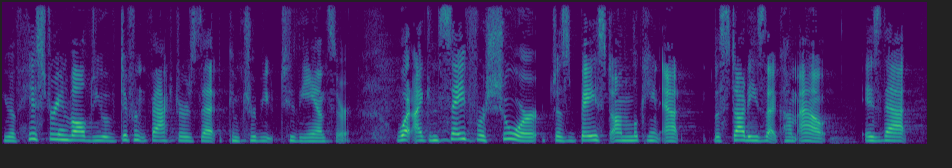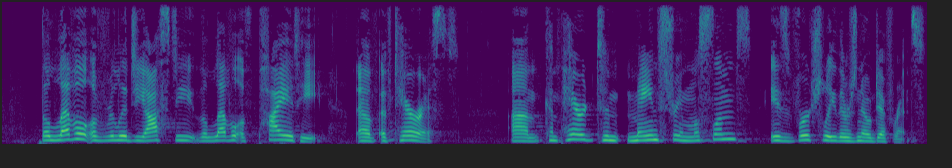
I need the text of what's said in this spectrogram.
you have history involved, you have different factors that contribute to the answer. What I can say for sure, just based on looking at the studies that come out, is that the level of religiosity, the level of piety of, of terrorists um, compared to mainstream Muslims is virtually there's no difference.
